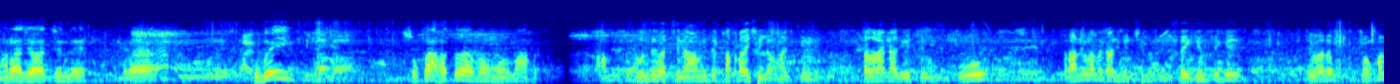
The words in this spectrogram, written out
মারা যাওয়ার জন্যে আমরা খুবই শোকা হতো এবং মর্মা হতো আমি তো বলতে পারছি না আমি তো খাতড়ায় ছিলাম আজকে। খাতড়ায় কাজ করছিলাম। ও রানীবাঁধে কাজ করছিল। সেইখান থেকে এবারে কখন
